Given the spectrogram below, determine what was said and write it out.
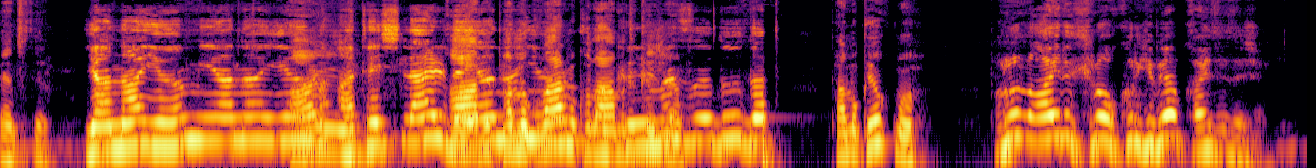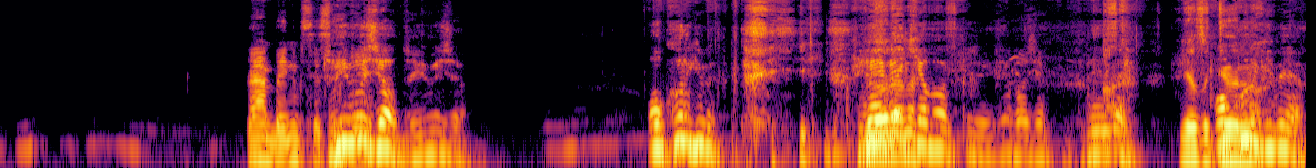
ben tutuyorum. Yanayım yanayım Ay. ateşlerde Abi, yanayım. pamuk var mı? Kulağımı O tıkayacağım. Kırmızı dudak. Pamuk yok mu? Bunun aynı kilo okur gibi yap kaydedecek. Ben benim sesimi duyuyorum. Duymayacağım, duymayacağım. Okur gibi. Playback yapak, yapacak. Playback. Yazık Okur gönlü. gibi yap.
